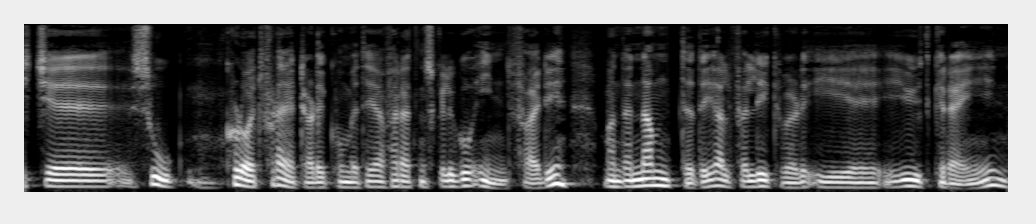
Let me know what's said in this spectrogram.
ikke så klart flertall i komiteen for at en skulle gå inn for det, men de nevnte det iallfall likevel i, i utgreiingen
